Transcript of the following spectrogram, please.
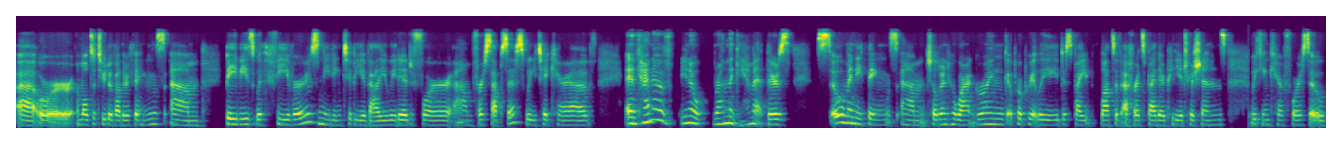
uh, or a multitude of other things. Um, babies with fevers needing to be evaluated for um, for sepsis, we take care of and kind of you know run the gamut. There's so many things. Um, children who aren't growing appropriately, despite lots of efforts by their pediatricians, we can care for. So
